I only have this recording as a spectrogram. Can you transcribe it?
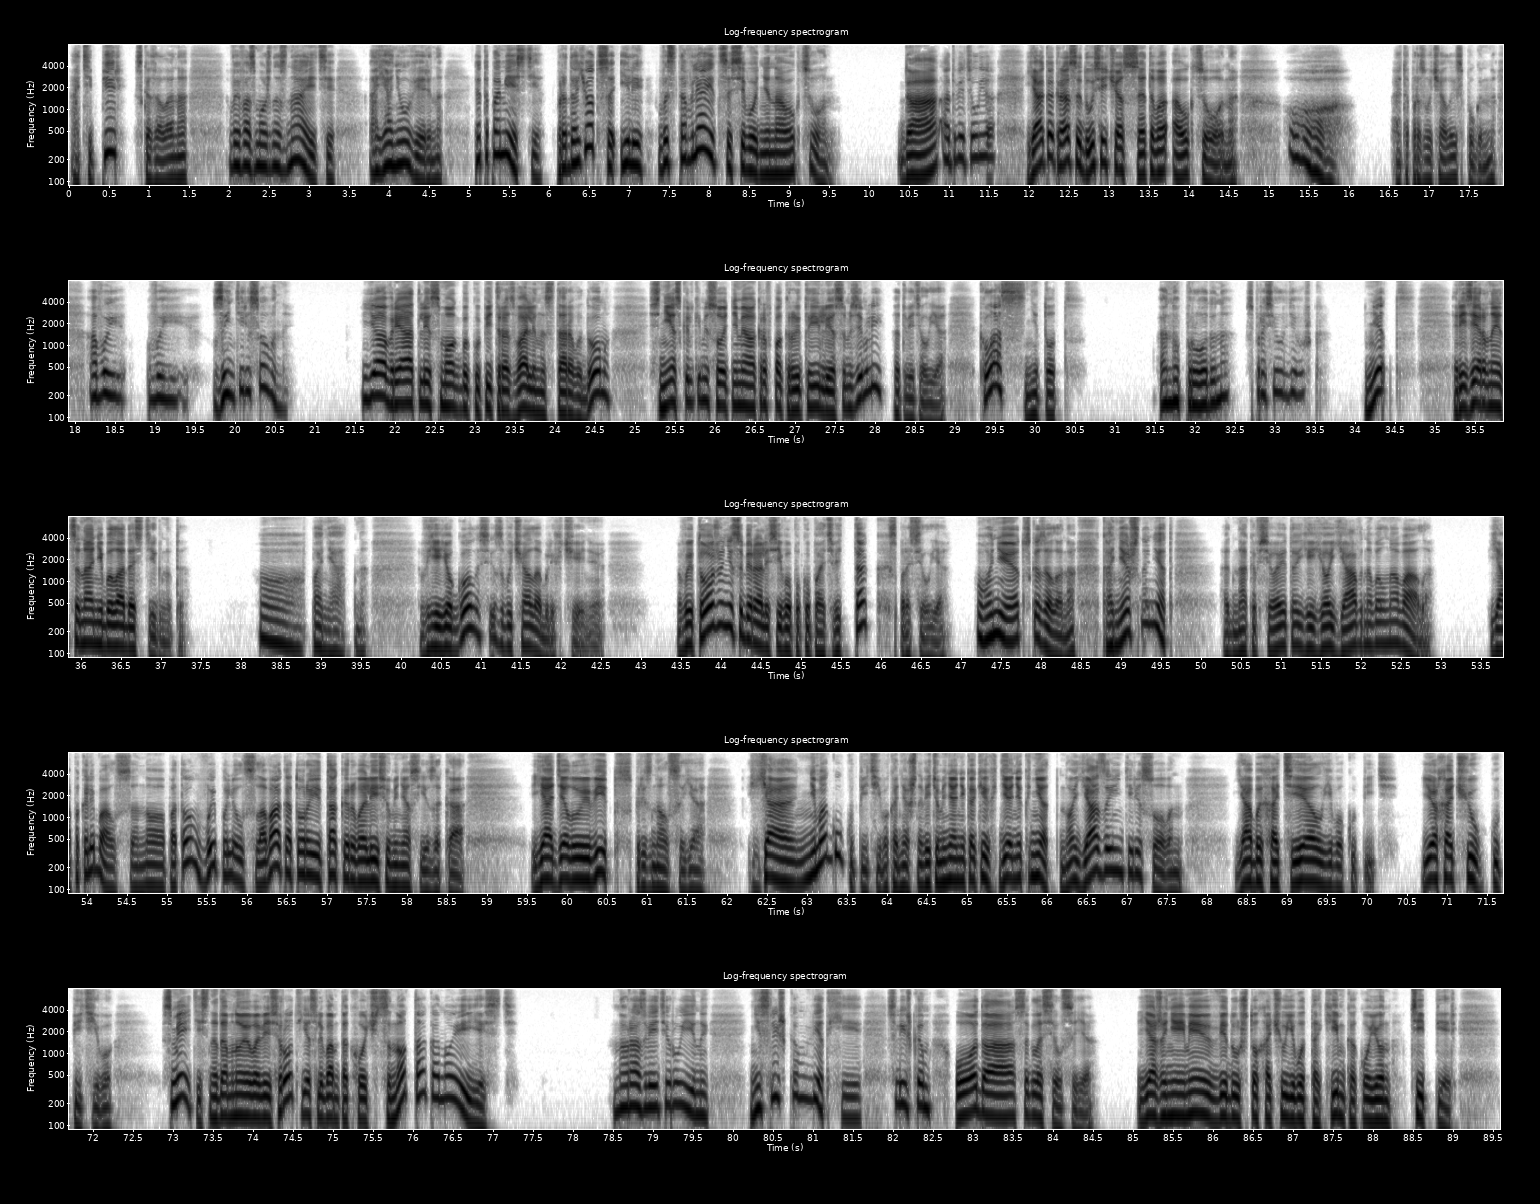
«А теперь, — сказала она, — вы, возможно, знаете, а я не уверена, это поместье продается или выставляется сегодня на аукцион?» «Да», — ответил я, — «я как раз иду сейчас с этого аукциона». «О!» — это прозвучало испуганно. «А вы... вы заинтересованы?» Я вряд ли смог бы купить развалины старого дома с несколькими сотнями акров, покрытые лесом земли, — ответил я. — Класс не тот. — Оно продано? — спросила девушка. — Нет, резервная цена не была достигнута. — О, понятно. В ее голосе звучало облегчение. — Вы тоже не собирались его покупать, ведь так? — спросил я. — О, нет, — сказала она. — Конечно, нет. Однако все это ее явно волновало. Я поколебался, но потом выпалил слова, которые так и рвались у меня с языка. «Я делаю вид», — признался я. «Я не могу купить его, конечно, ведь у меня никаких денег нет, но я заинтересован. Я бы хотел его купить. Я хочу купить его. Смейтесь надо мною во весь рот, если вам так хочется, но так оно и есть». «Но разве эти руины не слишком ветхие, слишком... О, да, согласился я. Я же не имею в виду, что хочу его таким, какой он теперь.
